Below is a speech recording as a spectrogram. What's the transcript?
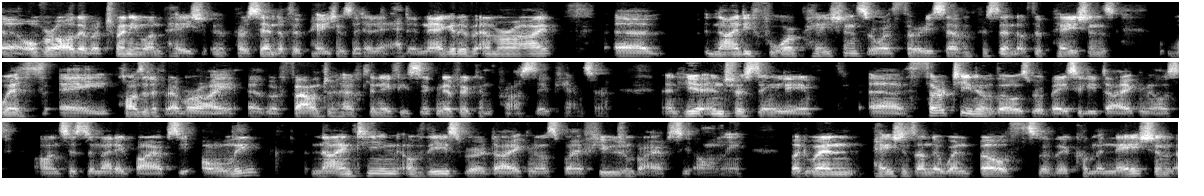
uh, overall there were 21 uh, percent of the patients that had, had a negative MRI, uh, 94 patients or 37% of the patients with a positive MRI were found to have clinically significant prostate cancer. And here, interestingly, 13 of those were basically diagnosed on systematic biopsy only. 19 of these were diagnosed by fusion biopsy only. But when patients underwent both, so the combination,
